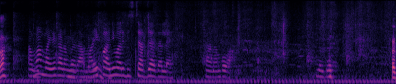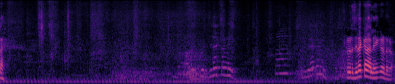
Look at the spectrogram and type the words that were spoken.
വാ. അമ്മ കാണാൻ പോയതാ. അമ്മായി പനി മാറി ഡിസ്ചാർജ് ആയതല്ലേ? കാണാൻ പോവാ. കേട്ടെ ഫ്രിഡ്ജിലൊക്കെ അല്ലെങ്കിൽ കേട്ടോ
